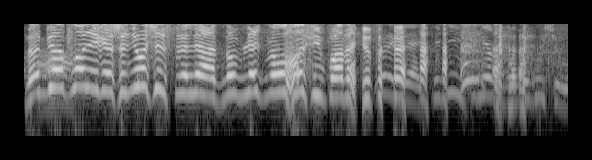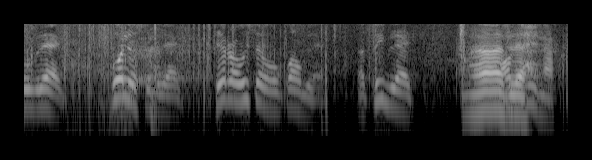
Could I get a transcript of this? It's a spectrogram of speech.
на биатлоне, конечно, не очень стреляют, но, блядь, лоси падают. Смотри, блядь, 50 метров по бегущему, блядь. По лесу, блядь. Первого выстрела упал, блядь. А ты, блядь, А, бля. Нахуй.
